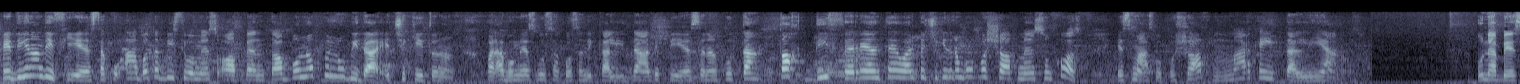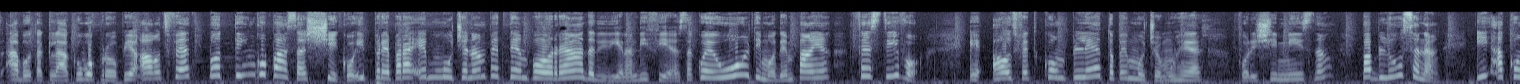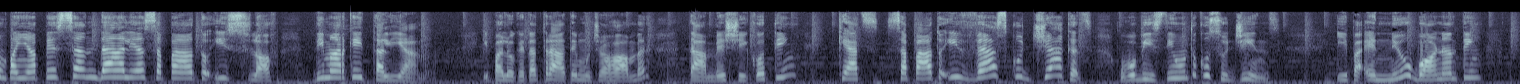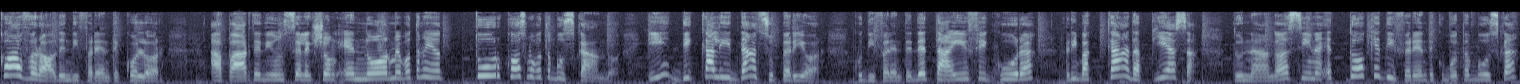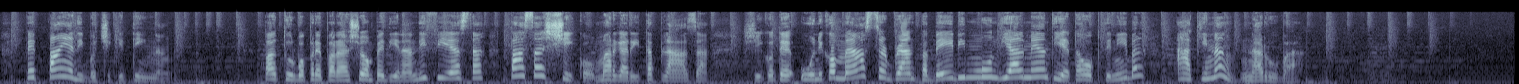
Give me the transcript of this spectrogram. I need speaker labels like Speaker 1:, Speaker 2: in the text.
Speaker 1: Pediram de fiesta, que a bota visto mes open, tá bom não pelo vida é chiquito não. Mas a mes gusta coisa de qualidade, peça não que tá tão diferente, o alpe chiquito não pode shop mes um coisa. É mais pode shop marca italiano.
Speaker 2: Una vez a bota claro o próprio outfit, botingo passa chico e prepara e mucha nampe temporada de dia de fiesta, que é último de empanha festivo. E outfit completo para muita mulher, for chimisna, pa blusa não, e acompanhar per sandália, sapato e slof de marca italiano. E para lo que te trata mucho hombre, também chicotin, cats, sapato e vesco jackets, o visti junto com su jeans. E para el newborn tem coverall de diferente color, aparte de uma seleção enorme, botanha turcos que está buscando e de qualidade superior, com diferentes detalhes e figura riba cada peça, donando assim o toque diferente que você busca pepanha de chiquitina. Para turbo preparação pediram de fiesta, passa Chico Margarita Plaza. Chico é o único master brand para baby mundialmente e está obtenível aqui na Aruba.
